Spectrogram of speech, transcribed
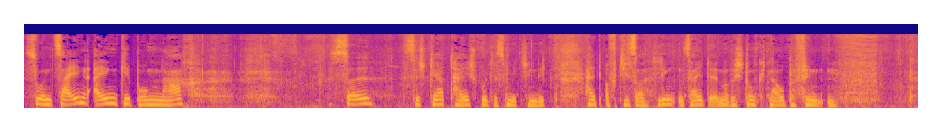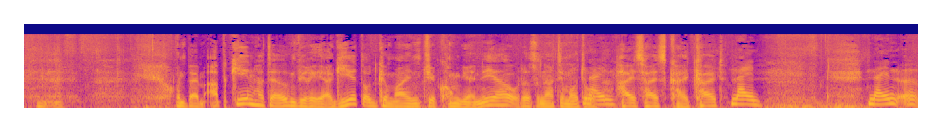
So und seinen Eingebungen nach soll sich der Teich, wo das Mädchen liegt, halt auf dieser linken Seite in Richtung Knau befinden. Und beim Abgehen hat er irgendwie reagiert und gemeint, wir kommen hier näher oder so nach dem Motto Nein. heiß, heiß, kalt, kalt. Nein, nein, äh,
